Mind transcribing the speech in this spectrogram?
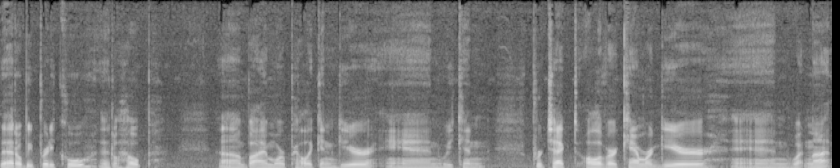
that'll be pretty cool. It'll help uh, buy more Pelican gear and we can protect all of our camera gear and whatnot.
